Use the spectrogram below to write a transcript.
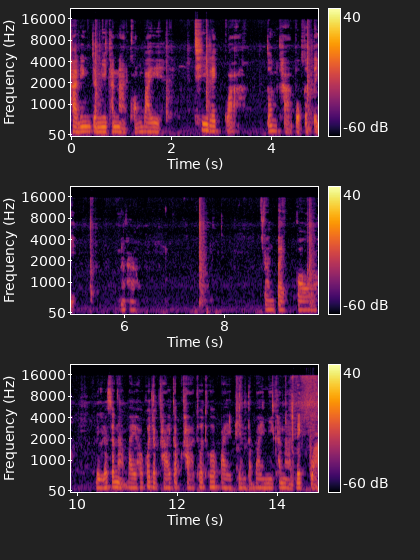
ขาลิงจะมีขนาดของใบที่เล็กกว่าต้นขาปกตินะคะ การแตกกอหรือลักษณะใบเขาก็จะคล้ายกับขาทั่ว ๆ ไป เพียงแต่ใบมีขนาดเล็กกว่า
